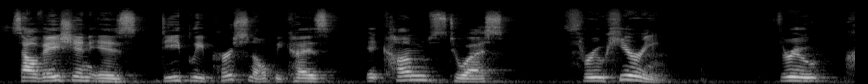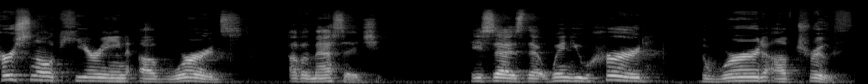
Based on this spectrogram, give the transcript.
Salvation is deeply personal because it comes to us through hearing, through personal hearing of words of a message. He says that when you heard the word of truth,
